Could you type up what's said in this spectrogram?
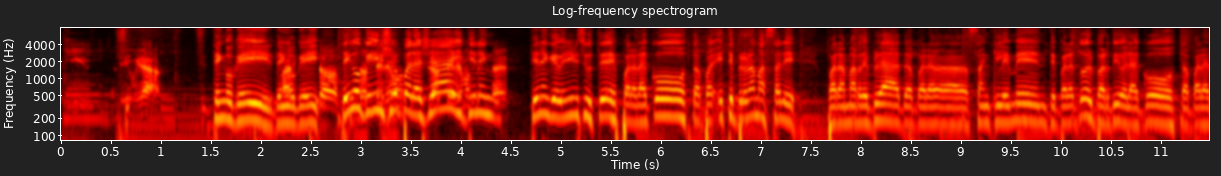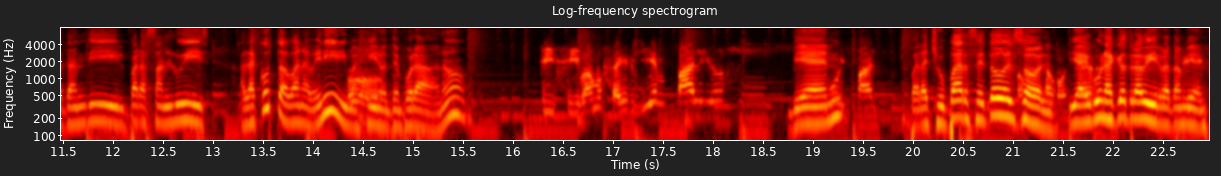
venir. Así, Sí. mirá, Tengo que ir, tengo que ir. Tengo que ir yo para allá y tienen, que. Tienen que venirse ustedes para la costa. para- este programa sale para Mar de Plata, para San Clemente, para todo el partido de la costa, para Tandil, para San Luis. A la costa van a venir, imagino, Oh. en temporada, ¿no? sí, sí, vamos a ir bien pálidos, muy Bien, pálidos. para chuparse todo el Vamos sol y alguna que otra birra también.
